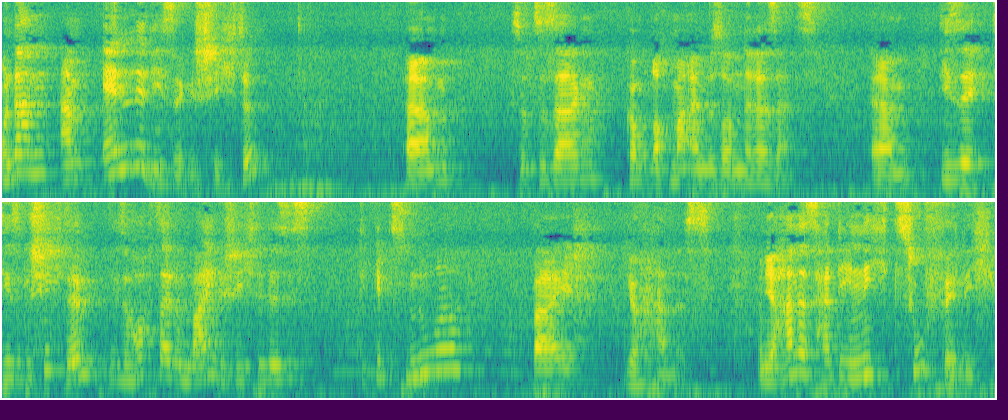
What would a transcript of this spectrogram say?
Und dann am Ende dieser Geschichte ähm, sozusagen kommt nochmal ein besonderer Satz. Ähm, diese, diese Geschichte, diese Hochzeit- und Weingeschichte, das ist, die gibt es nur bei Johannes. Und Johannes hat die nicht zufällig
